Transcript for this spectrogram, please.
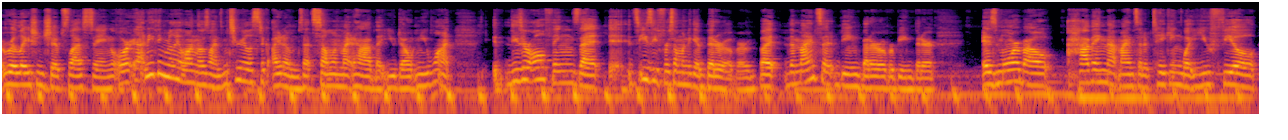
relationships lasting or anything really along those lines, materialistic items that someone might have that you don't and you want. These are all things that it's easy for someone to get bitter over, but the mindset being better over being bitter is more about having that mindset of taking what you feel,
